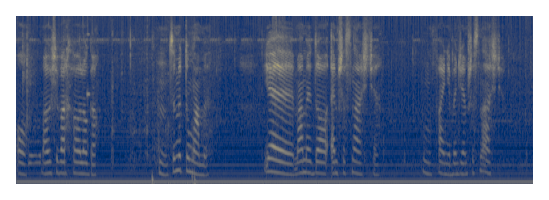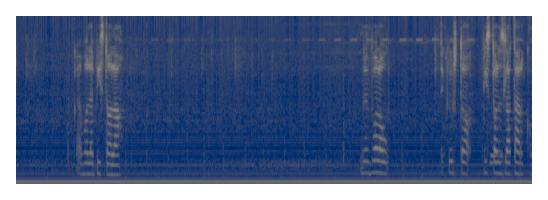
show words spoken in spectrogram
O, bały się w archeologa. Hmm, co my tu mamy? Je, mamy do M16. Hmm, fajnie, będzie M16. Ja wolę pistola. Bym wolał, jak już to, pistol z latarką.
